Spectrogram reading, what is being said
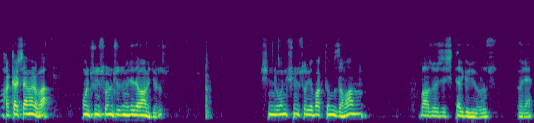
Arkadaşlar merhaba. 13. sorunun çözümüyle devam ediyoruz. Şimdi 13. soruya baktığımız zaman bazı özdeşlikler görüyoruz. Böyle.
